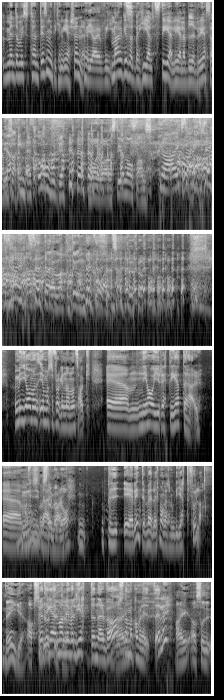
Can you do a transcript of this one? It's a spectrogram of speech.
men de är så töntiga som inte kan erkänna det. Ja, jag vet. Marcus satt bara helt stel hela bilresan och sa inte ett ord. Var var han stel någonstans? ja, exakt, exakt. Han satt där och var dunderkåt. Men jag måste, jag måste fråga en annan sak. Eh, ni har ju rättigheter här. Eh, man kan sitta det här i stämmer baren. Är det inte väldigt många som blir jättefulla? Nej, För jag absolut tänker man är väl jättenervös Nej. när man kommer hit, eller? Nej, alltså det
